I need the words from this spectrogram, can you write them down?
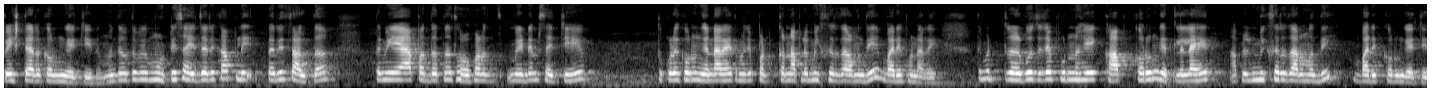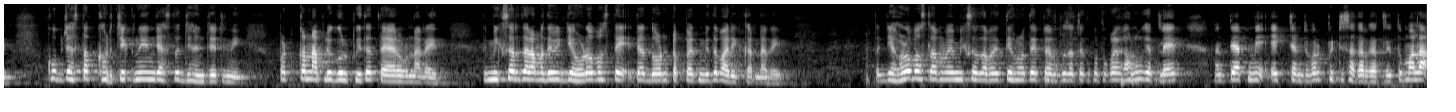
पेस्ट तयार करून घ्यायची म्हणजे तुम्ही मोठी साईज जरी कापली तरी चालतं. तर मी या पद्धतीनं थोडंफार मिडियम साईजचे हे तुकडे करून घेणार आहेत. म्हणजे पटकन आपल्या मिक्सर जारमध्ये बारीक होणार आहे. तर मी टरबूजाचे पूर्ण हे काप करून घेतलेले आहेत. आपल्याला मिक्सर जारमध्ये बारीक करून घ्यायचे आहेत. खूप जास्त खर्चिक नाही आणि जास्त झंझट नाही. पटकन आपली गुल्फी तर तयार होणार आहेत. तर मिक्सर जारामध्ये मी जेवढं बसते त्या दोन टप्प्यात मी तर बारीक करणार आहे. तर जेवढं बसलं मी मिक्सर जारमध्ये तेवढं ते टरबूजाचे तुकडे घालून घेतले आहेत. आणि त्यात मी एक चमचाभर पिठी साखर घातली. तुम्हाला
